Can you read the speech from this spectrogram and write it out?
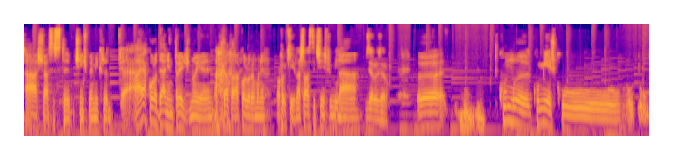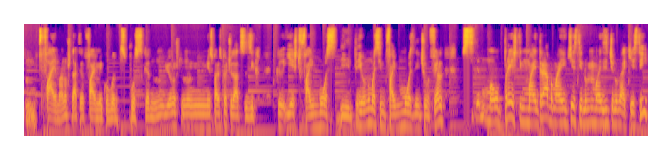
A, 615 mii, cred. Aia acolo de ani întregi, nu e gata, acolo rămâne. Ok, la 615 mii. Da. 0-0. Uh, cum, uh, cum ești cu faima? Nu știu dacă faima e cuvânt spus, că nu- eu nu știu, nu, mi se pare super ciudat să zic că ești faimos. din- Eu nu mă simt faimos de niciun fel. S- Mă oprești, mă mai întreabă, mai, chestii, lume- mai zice lumea chestii,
